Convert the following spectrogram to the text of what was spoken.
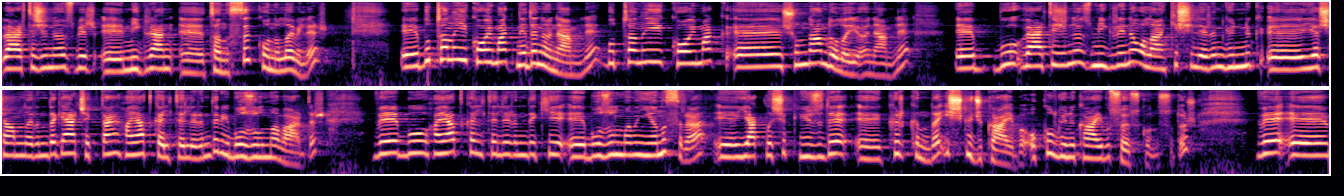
vertijinöz bir e, migren e, tanısı konulabilir. E, bu tanıyı koymak neden önemli? Bu tanıyı koymak e, şundan dolayı önemli. E, bu vertijinöz migreni olan kişilerin günlük e, yaşamlarında gerçekten hayat kalitelerinde bir bozulma vardır. Ve bu hayat kalitelerindeki e, bozulmanın yanı sıra e, yaklaşık yüzde 40'ında iş gücü kaybı, okul günü kaybı söz konusudur. Ve e,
